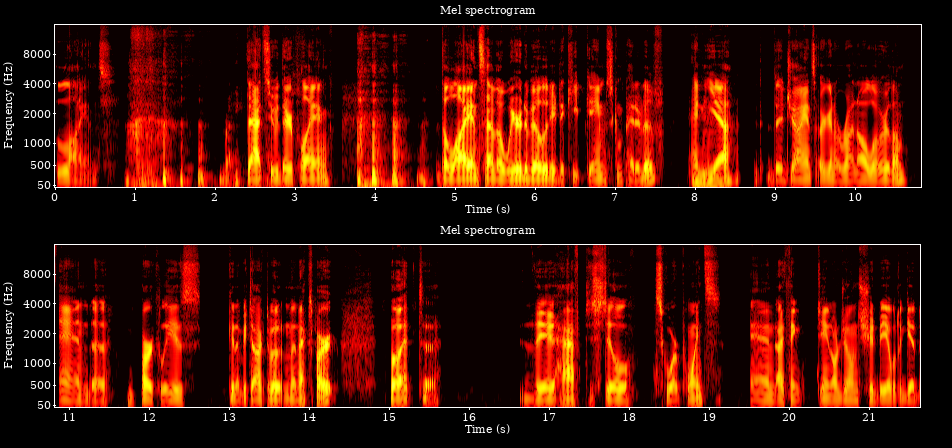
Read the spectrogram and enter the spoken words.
Lions. right. That's who they're playing. the Lions have a weird ability to keep games competitive. And mm-hmm. yeah, the Giants are going to run all over them. And uh, Barkley is going to be talked about in the next part. But uh, they have to still score points. And I think Daniel Jones should be able to get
